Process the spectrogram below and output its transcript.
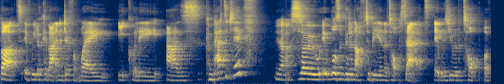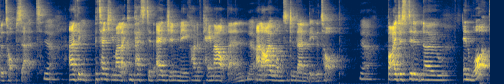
but if we look at that in a different way, equally as competitive. Yeah. So it wasn't good enough to be in the top set. It was you were the top of the top set. Yeah. And I think potentially my like competitive edge in me kind of came out then, Yeah. and I wanted to then be the top. Yeah. But I just didn't know in what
